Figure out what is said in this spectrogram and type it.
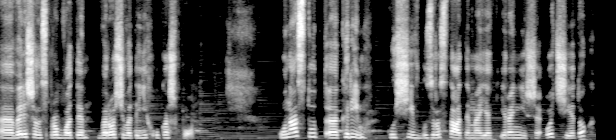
е, вирішили спробувати вирощувати їх у кашпо. У нас тут, е, крім кущів, зростатиме, як і раніше, очіток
